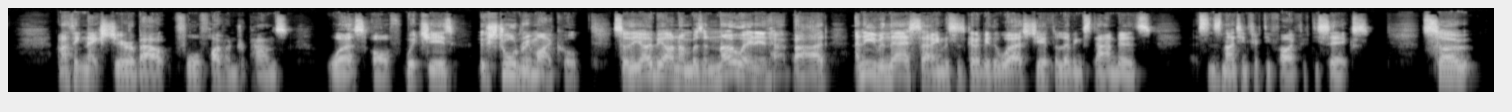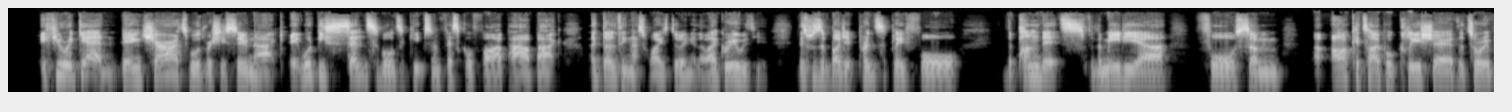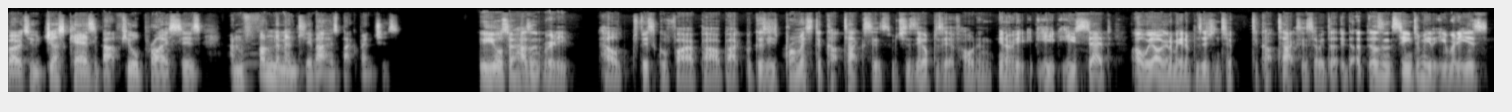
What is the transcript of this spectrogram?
And I think next year about four, five hundred pounds worse off, which is extraordinary, Michael. So the OBR numbers are nowhere near that bad. And even they're saying this is going to be the worst year for living standards since 1955, 56. So if you're again being charitable with Rishi Sunak, it would be sensible to keep some fiscal firepower back. I don't think that's why he's doing it, though. I agree with you. This was a budget principally for the pundits, for the media, for some uh, archetypal cliche of the Tory voter who just cares about fuel prices and fundamentally about his backbenchers. He also hasn't really held fiscal firepower back because he's promised to cut taxes, which is the opposite of holding. You know, he he, he said, "Oh, we are going to be in a position to, to cut taxes." So it, it doesn't seem to me that he really is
